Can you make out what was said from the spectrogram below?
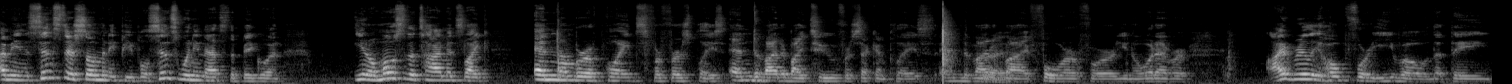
I mean, since there's so many people, since winning that's the big one. You know, most of the time it's like n number of points for first place, n divided by two for second place, n divided Right. by four for you know whatever. I really hope for Evo that they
